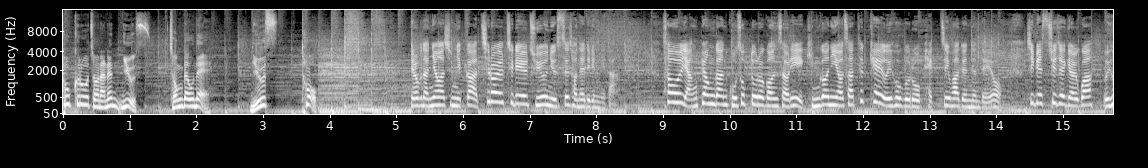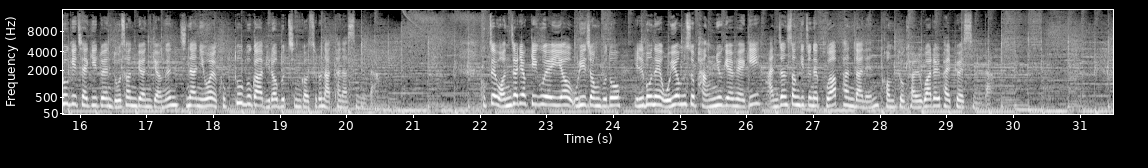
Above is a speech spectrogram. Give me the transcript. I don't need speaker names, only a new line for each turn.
토크로 전하는 뉴스 정다운의 뉴스 톡
여러분 안녕하십니까? 7월 7일 주요 뉴스 전해드립니다. 서울 양평간 고속도로 건설이 김건희 여사 특혜 의혹으로 백지화됐는데요. CBS 취재 결과 의혹이 제기된 노선 변경은 지난 2월 국토부가 밀어붙인 것으로 나타났습니다. 국제 원자력 기구에 이어 우리 정부도 일본의 오염수 방류 계획이 안전성 기준에 부합한다는 검토 결과를 발표했습니다.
